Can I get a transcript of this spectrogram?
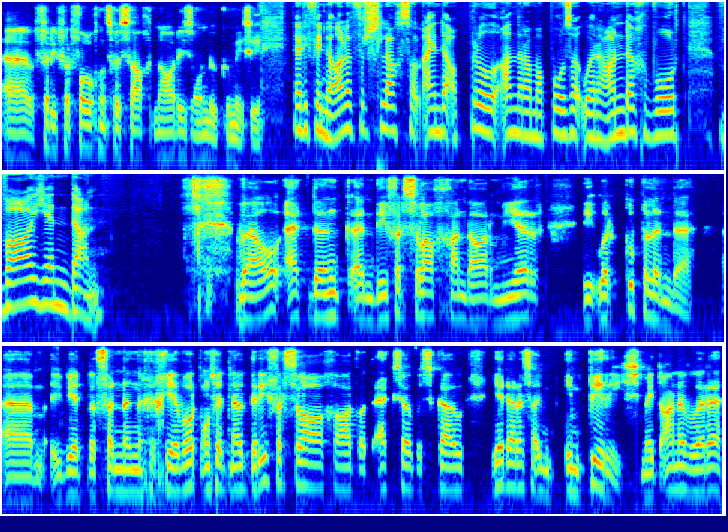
uh vir die vervolgingsgesag na die Zondo-kommissie. Nou die finale verslag sal einde April aan Ramaphosa oorhandig word. Waarheen dan? Wel, ek dink in die verslag gaan daar meer die oorkoepelende ehm um, jy weet bevindinge gegee word. Ons het nou 3 verslae gehad wat ek sou beskou eerder as empiries. Met ander woorde,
